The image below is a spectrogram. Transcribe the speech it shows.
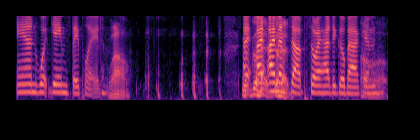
and what games they played. Wow. I, ahead, I, I messed up, so I had to go back and Oh.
